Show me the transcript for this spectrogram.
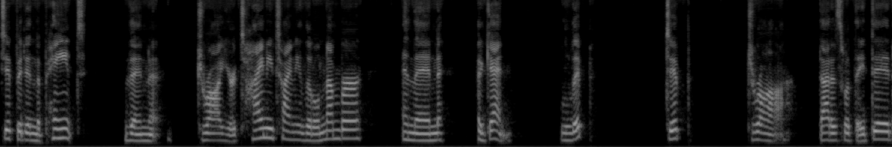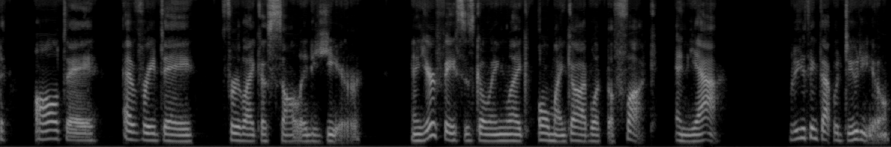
dip it in the paint, then draw your tiny, tiny little number, and then again, lip, dip, draw. That is what they did all day, every day for like a solid year. And your face is going like, oh my god, what the fuck? And yeah, what do you think that would do to you?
